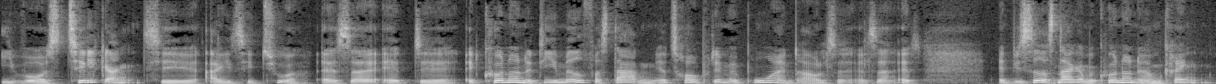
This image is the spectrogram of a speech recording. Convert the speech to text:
i vores tilgang til arkitektur. Altså, at, øh, at kunderne de er med fra starten. Jeg tror på det med brugerinddragelse. Altså, at, at vi sidder og snakker med kunderne omkring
